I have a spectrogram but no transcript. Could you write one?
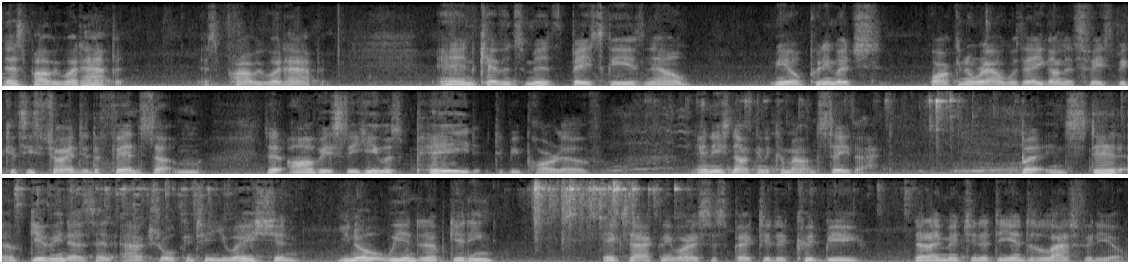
That's probably what happened. That's probably what happened. And Kevin Smith basically is now, you know, pretty much walking around with egg on his face because he's trying to defend something that obviously he was paid to be part of, and he's not going to come out and say that. But instead of giving us an actual continuation, you know what we ended up getting? exactly what I suspected it could be that I mentioned at the end of the last video.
